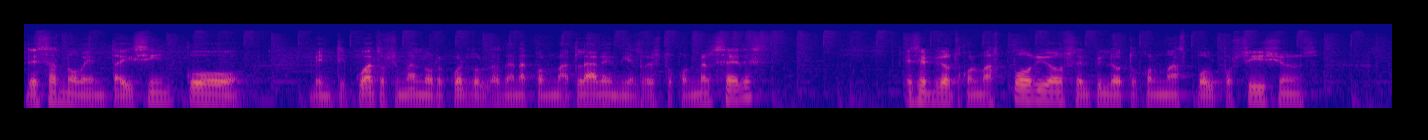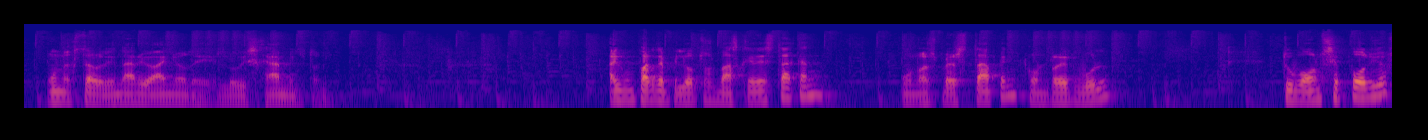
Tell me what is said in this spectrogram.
De esas 95, 24 si mal no recuerdo las gana con McLaren y el resto con Mercedes. Es el piloto con más podios, el piloto con más pole positions. Un extraordinario año de Lewis Hamilton. Hay un par de pilotos más que destacan. Uno es Verstappen con Red Bull. Tuvo 11 podios.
